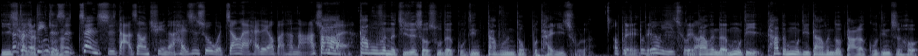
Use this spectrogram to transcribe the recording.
那这个钉子是暂时打上去呢，还是说我将来还得要把它拿出来？大大部分的脊椎手术的骨钉，大部分都不太移除了。哦，不不不用移除了。对，大部分的目的，它的目的大部分都打了骨钉之后，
